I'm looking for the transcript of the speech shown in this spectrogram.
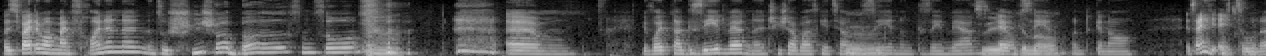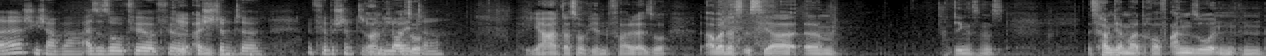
Also, ich war halt immer mit meinen Freundinnen in so Shisha-Bars und so. Mhm. ähm, wir wollten da gesehen werden. Ne? In Shisha-Bars geht es ja um mhm. gesehen und gesehen werden. Se äh, um genau. sehen und genau. Ist eigentlich echt Ganz so, genau. ne? Shisha-Bar. Also, so für, für bestimmte, für bestimmte Leute. Also, ja, das auf jeden Fall. Also, aber das ist ja. Ähm, Dingsens. Es kommt ja mal drauf an, so in, in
